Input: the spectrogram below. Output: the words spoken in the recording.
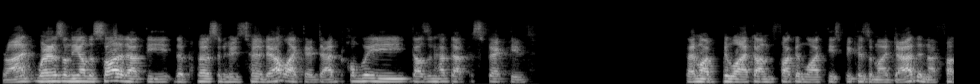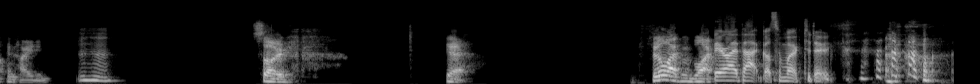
Right. Whereas on the other side of that, the the person who's turned out like their dad probably doesn't have that perspective. They might be like, "I'm fucking like this because of my dad, and I fucking hate him." Mm-hmm. So, yeah. Feel like we've like. Be right back. Got some work to do.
